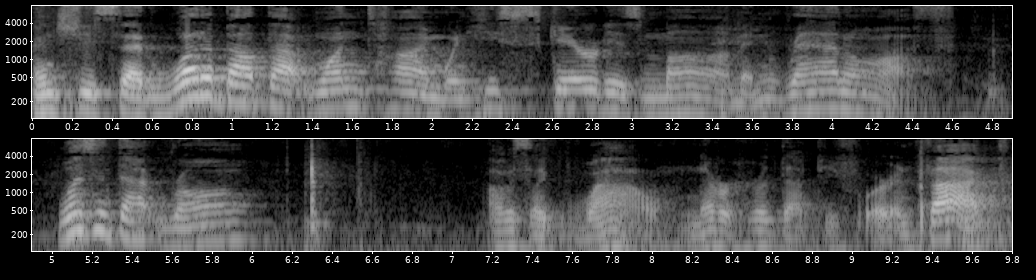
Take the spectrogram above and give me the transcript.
And she said, What about that one time when he scared his mom and ran off? Wasn't that wrong? I was like, wow, never heard that before. In fact,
